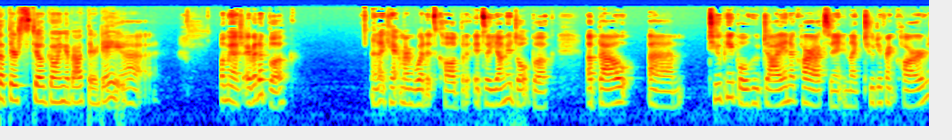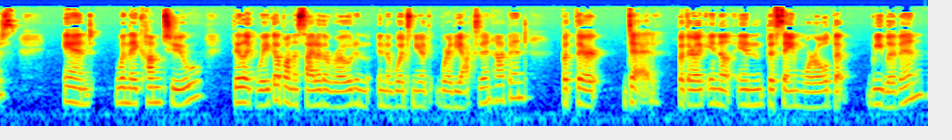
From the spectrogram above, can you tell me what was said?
That they're still going about their day. Yeah. Oh my gosh, I read a book, and I can't remember what it's called, but it's a young adult book about um, two people who die in a car accident in like two different cars, and when they come to, they like wake up on the side of the road in in the woods near where the accident happened, but they're dead. But they're like in a, in the same world that we live in,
